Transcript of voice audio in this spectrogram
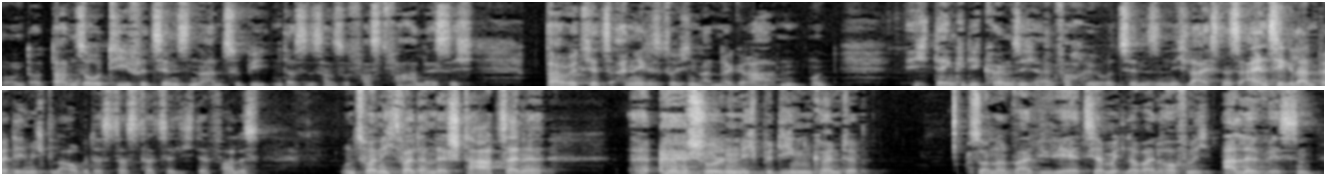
und, und dann so tiefe Zinsen anzubieten, das ist also fast fahrlässig. Da wird jetzt einiges durcheinander geraten und ich denke, die können sich einfach höhere Zinsen nicht leisten. Das einzige Land, bei dem ich glaube, dass das tatsächlich der Fall ist. Und zwar nicht, weil dann der Staat seine äh, Schulden nicht bedienen könnte, sondern weil, wie wir jetzt ja mittlerweile hoffentlich alle wissen,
